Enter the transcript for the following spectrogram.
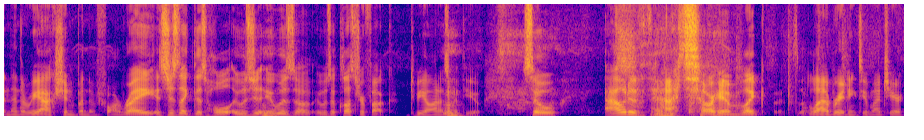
and then the reaction from the far right. It's just like this whole it was just, it was a it was a clusterfuck to be honest with you. So out of that sorry i'm like elaborating too much here.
